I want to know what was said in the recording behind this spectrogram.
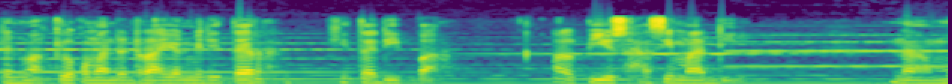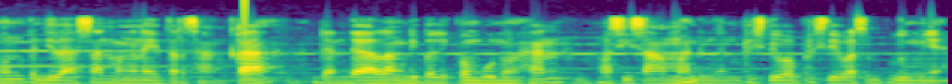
dan Wakil Komandan Rayon Militer Hitadipa, Alpius Hasimadi. Namun penjelasan mengenai tersangka dan dalang di balik pembunuhan masih sama dengan peristiwa-peristiwa sebelumnya,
